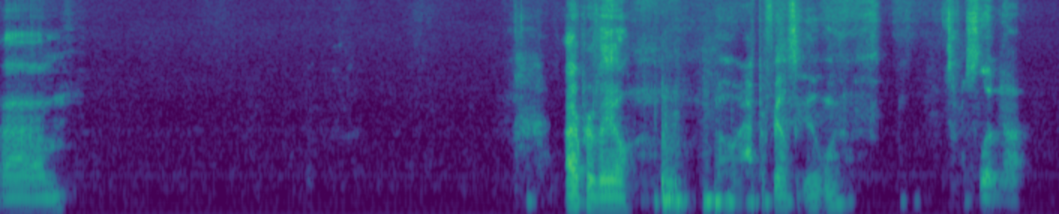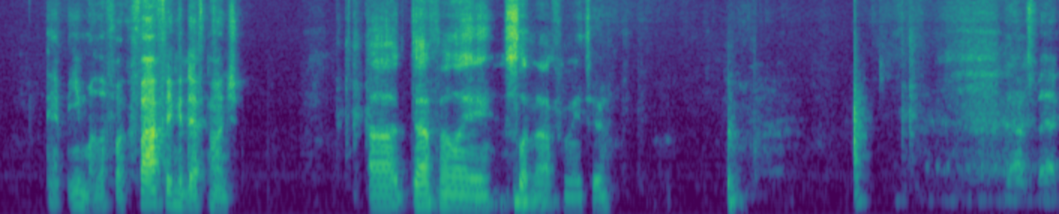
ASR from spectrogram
Um I prevail. Oh, I prefer it's a good one. Slipknot. Damn you, motherfucker. Five finger death punch. Uh definitely Slipknot for me too. Godsmack.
